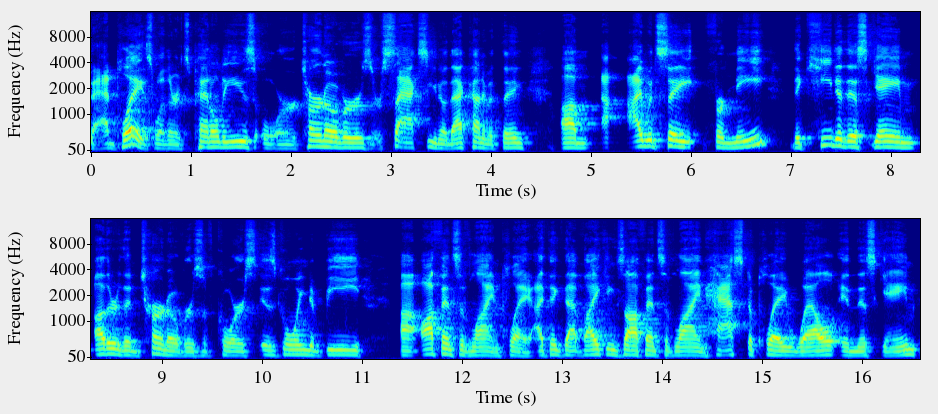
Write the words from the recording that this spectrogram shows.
bad plays, whether it's penalties or turnovers or sacks, you know, that kind of a thing. Um, I, I would say for me, the key to this game, other than turnovers, of course, is going to be uh, offensive line play. I think that Vikings offensive line has to play well in this game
